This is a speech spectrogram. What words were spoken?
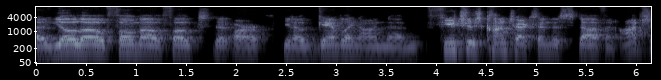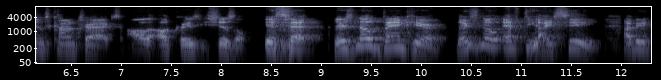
uh, YOLO, FOMO folks that are, you know, gambling on um, futures contracts and this stuff and options contracts and all, all crazy shizzle is that there's no bank here. There's no FDIC. I mean,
